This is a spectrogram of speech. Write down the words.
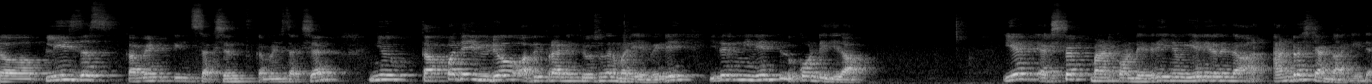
uh, please just comment in section comment section ನೀವು ತಪ್ಪದೇ ವಿಡಿಯೋ ಅಭಿಪ್ರಾಯನ ತಿಳಿಸೋದನ್ನು ಮರೆಯಬೇಡಿ ಇದರಿಂದ ನೀವೇನು ತಿಳ್ಕೊಂಡಿದ್ದೀರಾ ಏನು ಎಕ್ಸ್ಪೆಕ್ಟ್ ಮಾಡ್ಕೊಂಡಿದ್ರಿ ನಿಮಗೆ ಏನು ಇದರಿಂದ ಅಂಡರ್ಸ್ಟ್ಯಾಂಡ್ ಆಗಿದೆ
